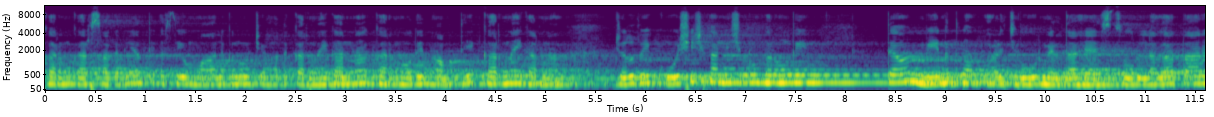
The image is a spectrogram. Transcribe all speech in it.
ਕਰਮ ਕਰ ਸਕਦੇ ਹਾਂ, ਤੇ ਅਸੀਂ ਉਹ ਮਾਲਕ ਨੂੰ ਯਾਦ ਕਰਨਾ ਹੀ ਕਰਨਾ, ਕਰਮ ਉਹਦੇ ਨਾਮ ਤੇ ਕਰਨਾ ਹੀ ਕਰਨਾ। ਜਦੋਂ ਤੁਸੀਂ ਕੋਸ਼ਿਸ਼ ਕਰਨੀ ਸ਼ੁਰੂ ਕਰੋਗੇ ਤਾਂ ਮਿਹਨਤ ਦਾ ਫਲ ਜ਼ਰੂਰ ਮਿਲਦਾ ਹੈ। ਸੋ ਲਗਾਤਾਰ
